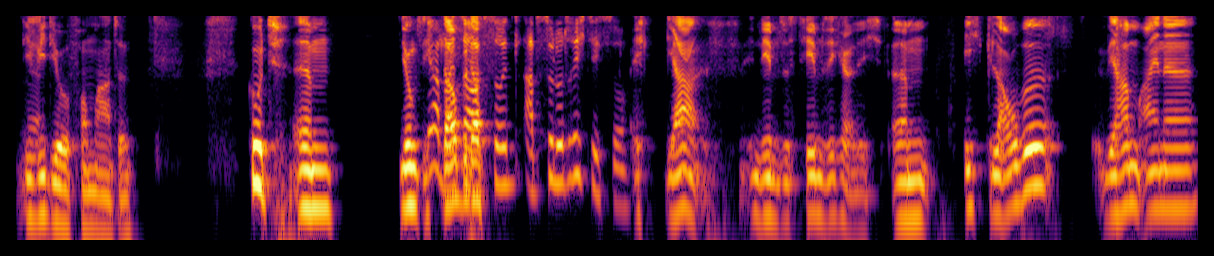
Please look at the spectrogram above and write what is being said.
die ja. Videoformate. Gut, ähm, Jungs, ich ja, glaube, das absolut, absolut richtig so. Ich, ja, in dem System sicherlich. Ähm, ich glaube, wir haben eine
